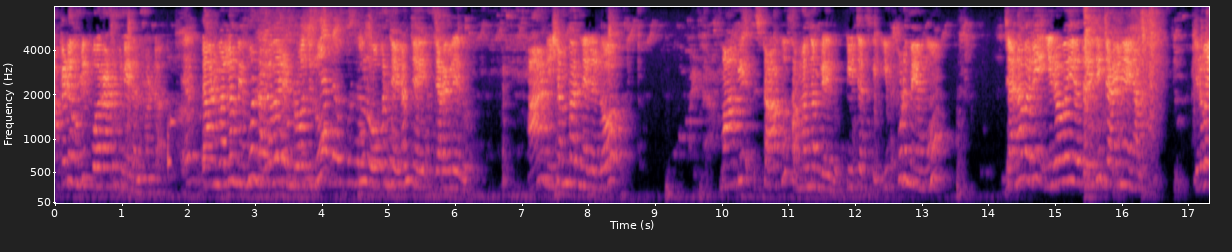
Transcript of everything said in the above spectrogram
అక్కడే ఉండి పోరాడుకునేది అనమాట దానివల్ల మేము నలభై రెండు రోజులు స్కూల్ ఓపెన్ చేయడం జరగలేదు. ఆ డిసెంబర్ నెలలో మాకి స్టాకు సంబంధం లేదు టీచర్స్కి. ఇప్పుడు మేము జనవరి ఇరవయో తేదీ జాయిన్ అయినాం. ఇరవై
